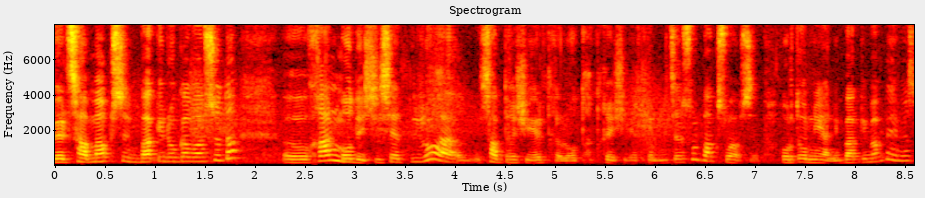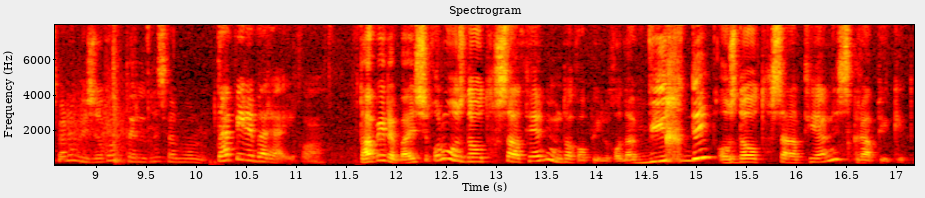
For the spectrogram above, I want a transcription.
ვერც ამაქვს ბაკი რო გავავსო და ხან მოდის ისეთი რომ სამ დღეში ერთხელ, ოთხ დღეში ერთხელ მიწევს რომ ბაკს ვავსებ. ორტონიანი ბაკი მაქვს და იმას მე ვიზოგო მთელი დღის განმავლობაში. დაპირება რა იყო? დაპირება ის იყო რომ 24 საათიანი უნდა ყოფილიყო და ვიხდი 24 საათიანის გრაფიკით.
